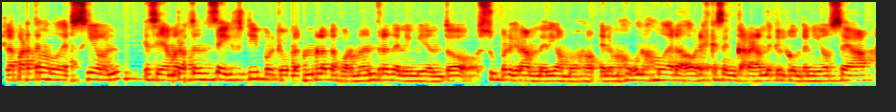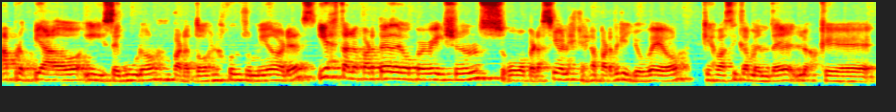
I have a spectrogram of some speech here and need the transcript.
La parte de moderación, que se llama Trust and Safety, porque es una plataforma de entretenimiento súper grande, digamos. Tenemos unos moderadores que se encargan de que el contenido sea apropiado y seguro para todos los consumidores. Y está la parte de operations o operaciones, que es la parte que yo veo, que es básicamente los que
